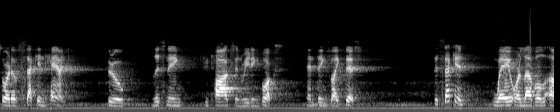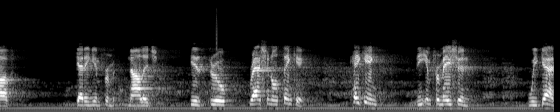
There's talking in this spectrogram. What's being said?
sort of second hand through listening to talks and reading books and things like this. The second way or level of getting inform- knowledge is through rational thinking, taking the information we get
